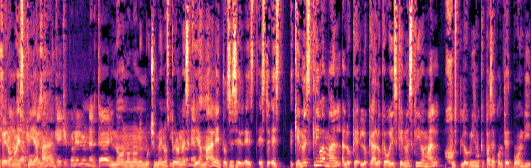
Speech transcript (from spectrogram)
pero no escribía es mal. Como que hay que ponerle un altar. Y, no, no, no, ni mucho menos, pero no escribía mal. Entonces, el, es, esto es que no escriba mal, a lo que, lo que, a lo que voy es que no escriba mal, just, lo mismo que pasa con Ted Bundy.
